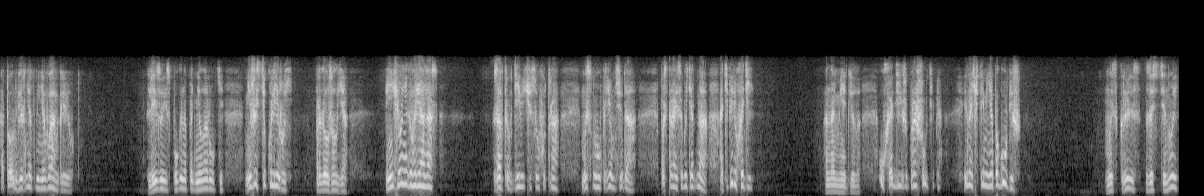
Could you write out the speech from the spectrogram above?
а то он вернет меня в Англию». Лиза испуганно подняла руки. «Не жестикулируй!» — продолжал я. «И ничего не говори о нас. Завтра в девять часов утра мы снова придем сюда. Постарайся быть одна, а теперь уходи». Она медлила. «Уходи же, прошу тебя, иначе ты меня погубишь». Мы скрылись за стеной,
